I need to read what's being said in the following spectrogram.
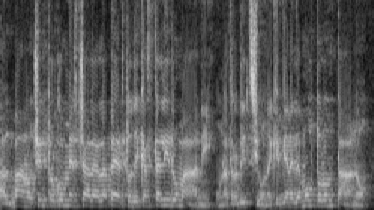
Albano centro commerciale all'aperto dei Castelli Romani, una tradizione che viene da molto lontano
